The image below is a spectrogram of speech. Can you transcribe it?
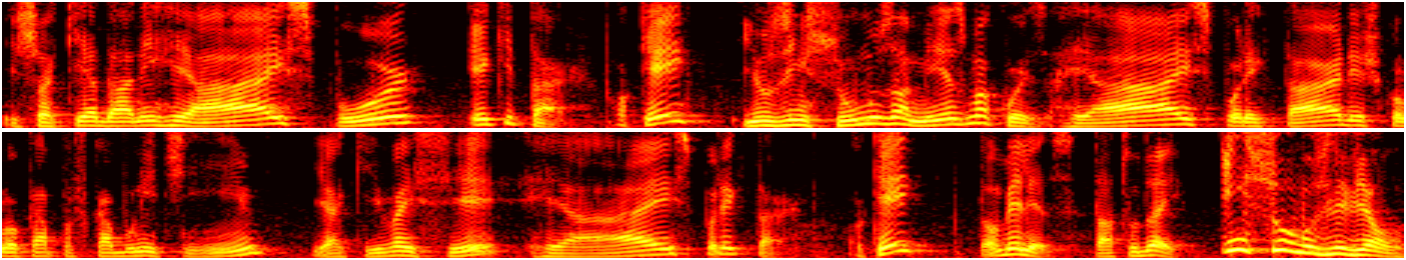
Isso aqui é dado em reais por hectare, ok? E os insumos a mesma coisa, reais por hectare, deixa eu colocar para ficar bonitinho. E aqui vai ser reais por hectare, ok? Então, beleza, tá tudo aí. Insumos, Livião.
